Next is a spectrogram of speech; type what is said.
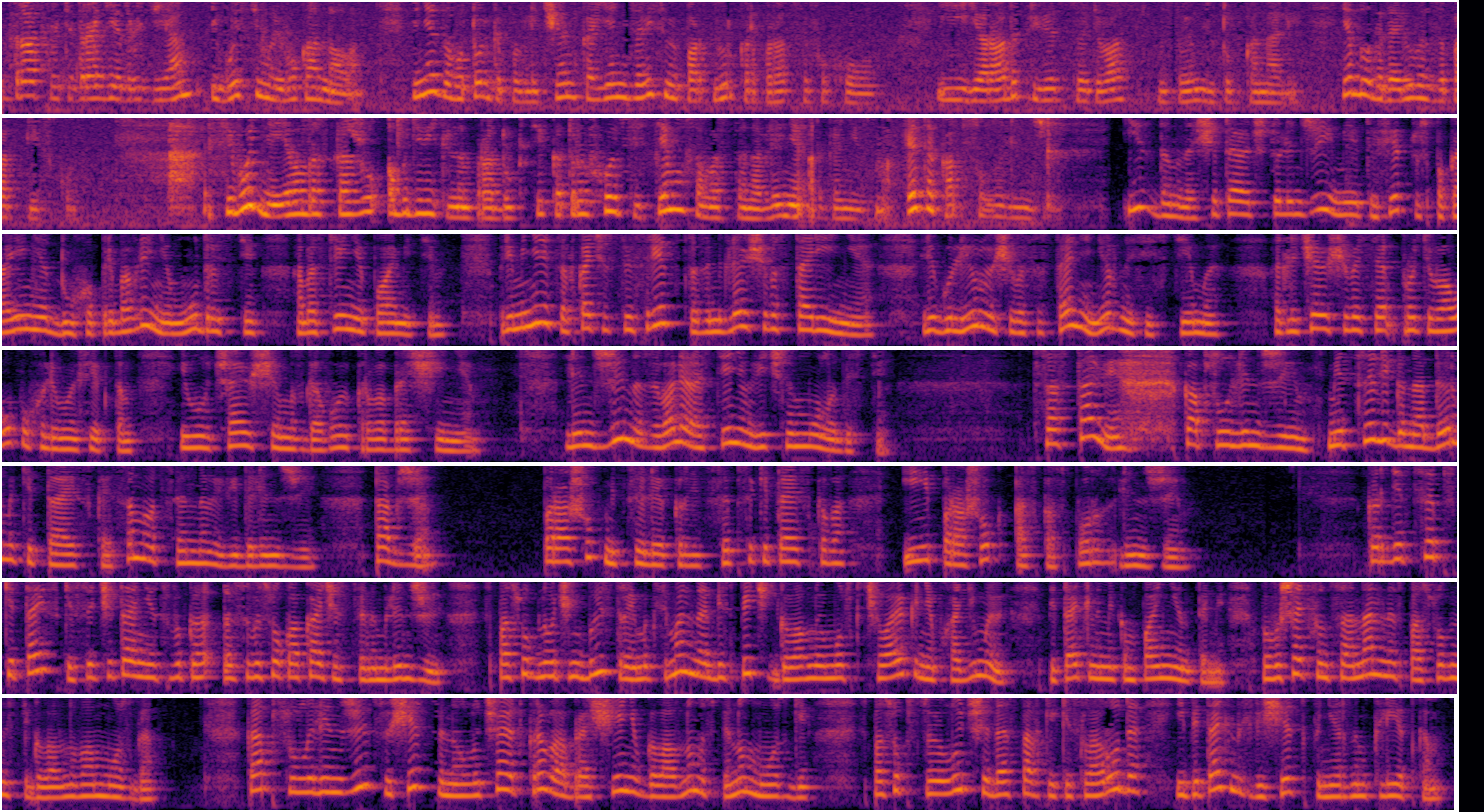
Здравствуйте, дорогие друзья и гости моего канала. Меня зовут Ольга Павличенко, я независимый партнер корпорации Фухоу. И я рада приветствовать вас на своем YouTube-канале. Я благодарю вас за подписку. Сегодня я вам расскажу об удивительном продукте, который входит в систему самовосстановления организма. Это капсула линджи. Издавна считают, что линджи имеет эффект успокоения духа, прибавления мудрости, обострения памяти. Применяется в качестве средства замедляющего старения, регулирующего состояние нервной системы, отличающегося противоопухолевым эффектом и улучшающего мозговое кровообращение. Линджи называли растением вечной молодости. В составе капсул линджи мицелий гонодермы китайской, самого ценного вида линджи. Также порошок мицелия кардицепса китайского и порошок аскоспор линжи. Кардицепс китайский в сочетании с, выко... с высококачественным линжи способны очень быстро и максимально обеспечить головной мозг человека необходимыми питательными компонентами, повышать функциональные способности головного мозга. Капсулы линжи существенно улучшают кровообращение в головном и спинном мозге, способствуя лучшей доставке кислорода и питательных веществ к нервным клеткам –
